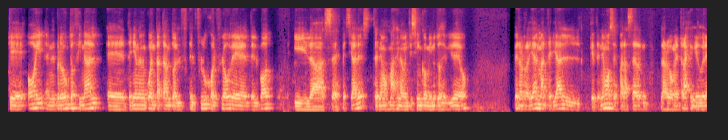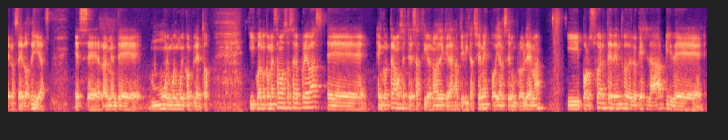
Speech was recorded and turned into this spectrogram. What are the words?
que hoy en el producto final, eh, teniendo en cuenta tanto el, flujo, el flow del bot y las especiales tenemos más de 95 minutos de video, pero en realidad el material que tenemos es para hacer largometraje que dure, no sé, dos días. Es eh, realmente muy, muy, muy completo. Y cuando comenzamos a hacer pruebas, eh, encontramos este desafío, ¿no? De que las notificaciones podían ser un problema. Y por suerte, dentro de lo que es la API de,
